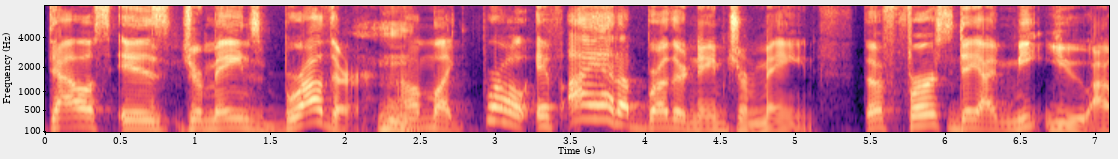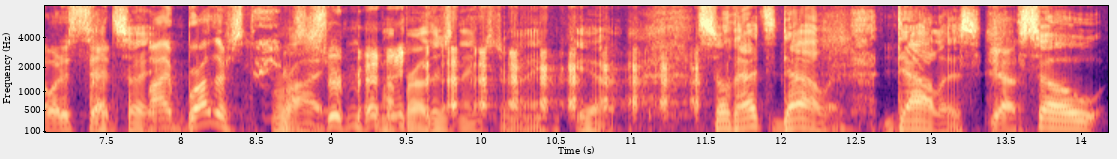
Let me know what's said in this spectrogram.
Dallas is Jermaine's brother. Hmm. I'm like, bro, if I had a brother named Jermaine, the first day I meet you, I would have said, say- my brother's name Right. Jermaine. My brother's name's Jermaine. Yeah. So that's Dallas. Dallas. Yes. So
